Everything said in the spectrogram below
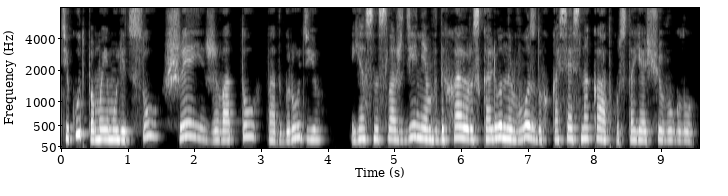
текут по моему лицу, шее, животу, под грудью. Я с наслаждением вдыхаю раскаленный воздух, косясь на катку, стоящую в углу.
